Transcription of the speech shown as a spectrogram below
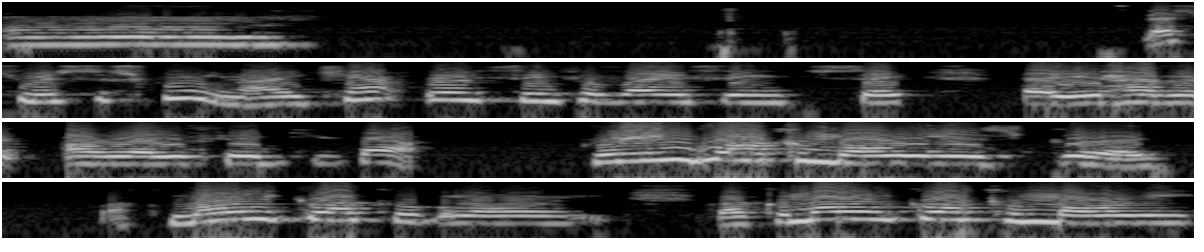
Um, that's Mrs. Green. I can't really think of anything to say that you haven't already figured out. Green guacamole is good. Guacamole, guacamole, guacamole, guacamole.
